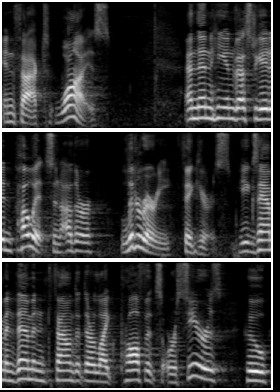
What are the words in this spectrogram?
in fact, wise. And then he investigated poets and other literary figures. He examined them and found that they're like prophets or seers who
